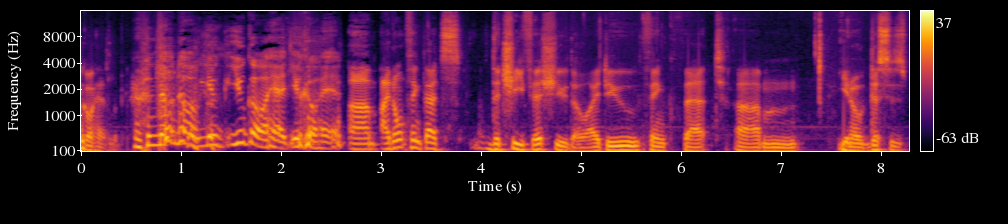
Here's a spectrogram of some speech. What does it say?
go ahead, Libby. no, no, you, you go ahead. You go ahead. Um, I don't think that's the chief issue, though. I do think that, um, you know, this is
